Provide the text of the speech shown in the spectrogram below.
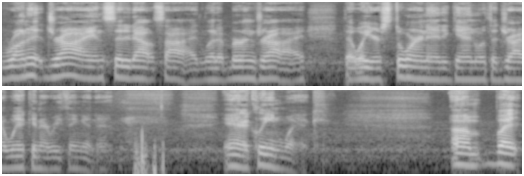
run it dry and sit it outside. Let it burn dry. That way you're storing it again with a dry wick and everything in it. And a clean wick. Um, but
